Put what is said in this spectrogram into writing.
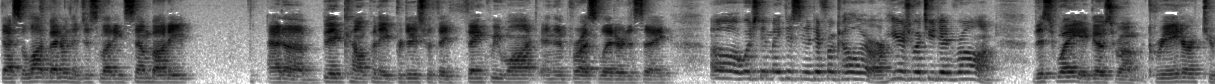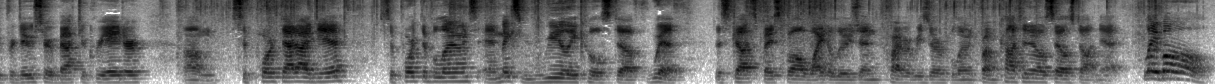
That's a lot better than just letting somebody at a big company produce what they think we want and then for us later to say, oh, I wish they made this in a different color or here's what you did wrong. This way it goes from creator to producer back to creator. Um, support that idea, support the balloons, and make some really cool stuff with the Scotts Baseball White Illusion Private Reserve Balloon from ContinentalSales.net. Play ball!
